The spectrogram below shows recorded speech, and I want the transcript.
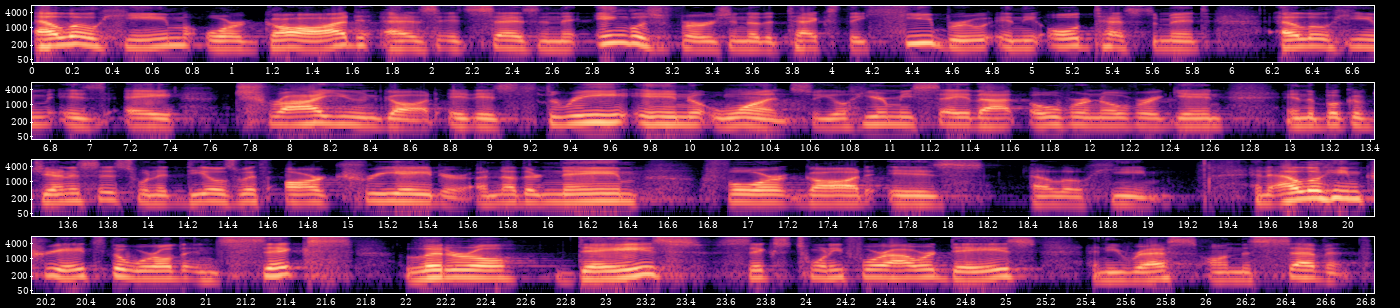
Elohim, or God, as it says in the English version of the text, the Hebrew in the Old Testament, Elohim is a triune God. It is three in one. So, you'll hear me say that over and over again in the book of Genesis when it deals with our Creator. Another name for God is Elohim. And Elohim creates the world in six literal days, six 24 hour days, and he rests on the seventh.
